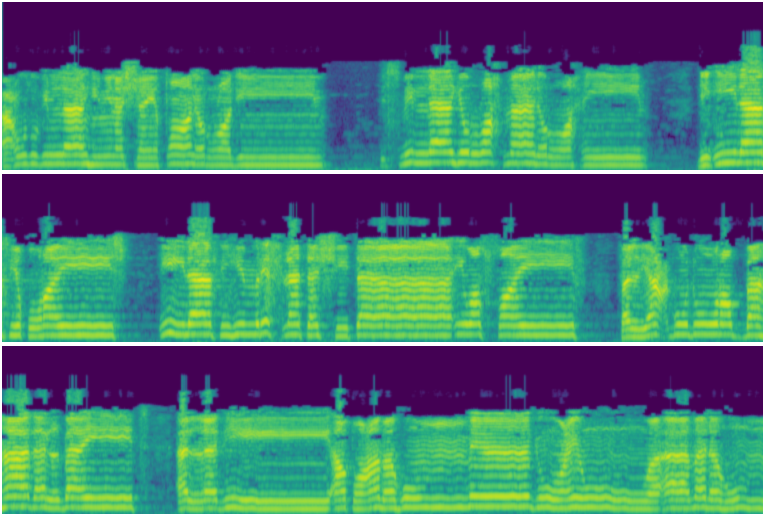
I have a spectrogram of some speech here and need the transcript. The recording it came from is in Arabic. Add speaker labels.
Speaker 1: أعوذ بالله من الشيطان الرجيم. بسم الله الرحمن الرحيم. لإيلاف قريش إيلافهم رحلة الشتاء والصيف. فليعبدوا رب هذا البيت الذي أطعمهم من جوع وآمنهم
